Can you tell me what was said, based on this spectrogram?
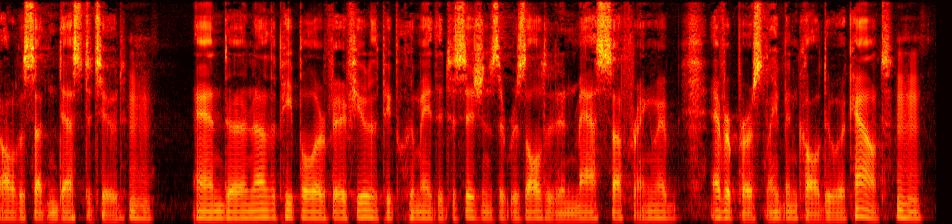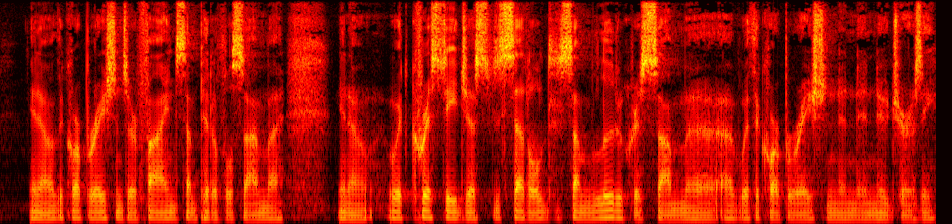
all of a sudden destitute. And uh, none of the people, or very few of the people who made the decisions that resulted in mass suffering, have ever personally been called to account. You know, the corporations are fined some pitiful sum. Uh, you know, what Christie just settled some ludicrous sum uh, uh, with a corporation in, in New Jersey.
